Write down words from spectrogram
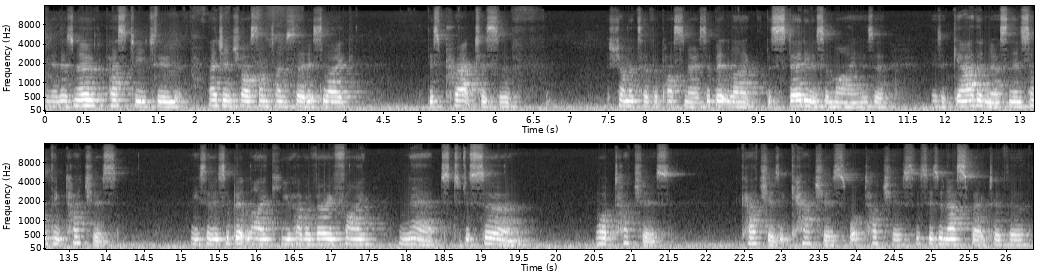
you know, there's no capacity to Ajahn Chah sometimes said it's like this practice of shamatha vipassana. It's a bit like the steadiness of mind. There's a there's a gatheredness, and then something touches. And he said it's a bit like you have a very fine net to discern what touches, catches. It catches what touches. This is an aspect of the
